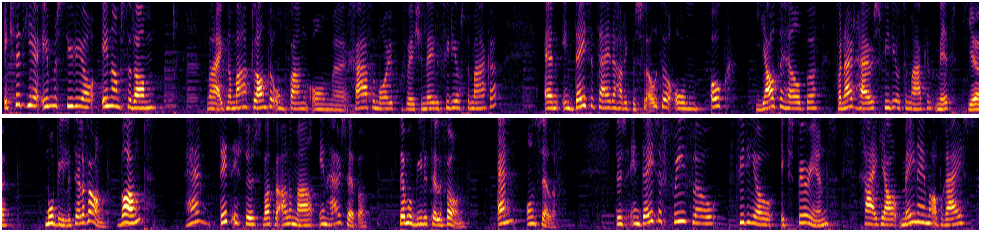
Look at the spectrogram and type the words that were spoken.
Ik zit hier in mijn studio in Amsterdam, waar ik normaal klanten ontvang om uh, gave, mooie, professionele video's te maken. En in deze tijden had ik besloten om ook jou te helpen vanuit huis video te maken met je mobiele telefoon. Want hè, dit is dus wat we allemaal in huis hebben. De mobiele telefoon. En onszelf. Dus in deze Freeflow Video Experience ga ik jou meenemen op reis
